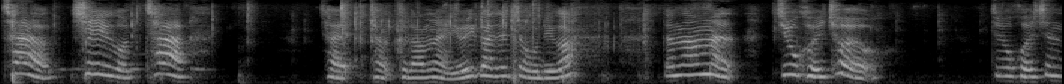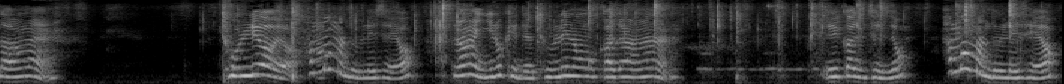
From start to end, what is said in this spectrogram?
착, 치고, 착. 자, 자, 그 다음에 여기까지 했죠, 우리가. 그 다음에 뒤로 걸쳐요. 뒤로 걸친 다음에 돌려요. 한번 만 돌리세요. 그러면 이렇게 돼요. 돌리는 것까지 하면 여기까지 되죠? 한 번만 돌리세요.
